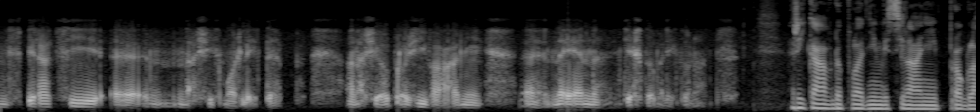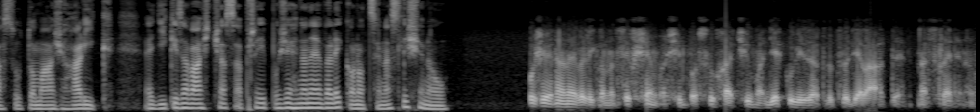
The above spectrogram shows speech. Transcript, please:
inspirací eh, našich modliteb a našeho prožívání eh, nejen těchto velikonoc. Říká v dopoledním vysílání pro glasu Tomáš Halík. Díky za váš čas a přeji požehnané velikonoce naslyšenou. Požehnané velikonoce všem vašim posluchačům a děkuji za to, co děláte. Naschledanou.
